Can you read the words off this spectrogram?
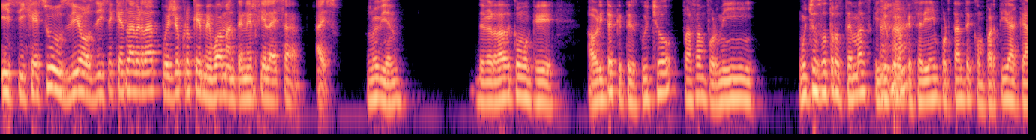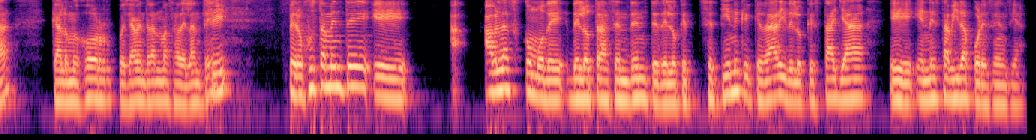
Y si Jesús, Dios, dice que es la verdad, pues yo creo que me voy a mantener fiel a, esa, a eso. Muy bien de verdad como que ahorita que te escucho pasan por mí muchos otros temas que yo creo que sería importante compartir acá, que a lo mejor pues ya vendrán más adelante. Sí. Pero justamente eh, hablas como de, de lo trascendente, de lo que se tiene que quedar y de lo que está ya eh, en esta vida por esencia.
